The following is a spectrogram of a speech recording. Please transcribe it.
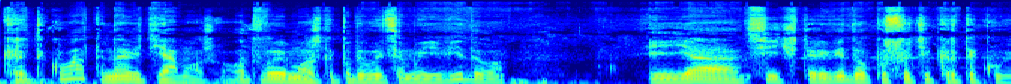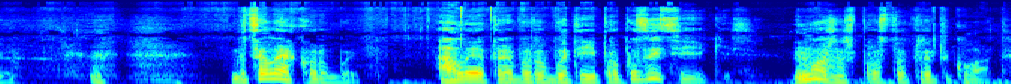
Критикувати навіть я можу. От ви можете подивитися мої відео, і я всі чотири відео по суті критикую. Бо це легко робити. Але треба робити і пропозиції якісь. Не можна ж просто критикувати.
